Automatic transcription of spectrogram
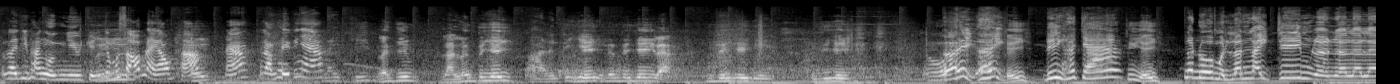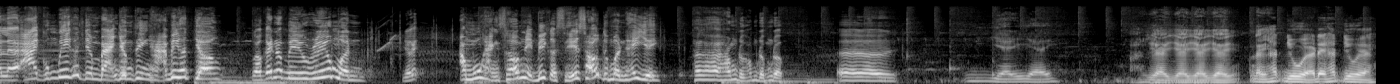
Livestream hai người nhiều chuyện trong cái xóm này không? Hả? Ừ. Làm thiệt đó nha. Lên chim là lên tivi à lên tivi lên tivi là. Lên tivi lên tivi Ê ê Gì? Điên hả cha? Chứ gì? Nó đưa mình lên livestream là, là, là, là, là ai cũng biết hết trên bàn dân thiên hạ biết hết trơn. Rồi cái nó biêu riếu mình. Rồi cái, Ông muốn hàng xóm này biết là xỉa xói tụi mình hay gì? Thôi thôi không được không được không được. Ờ Đi về đi về về về về về đây hết vui rồi đây hết vui rồi.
